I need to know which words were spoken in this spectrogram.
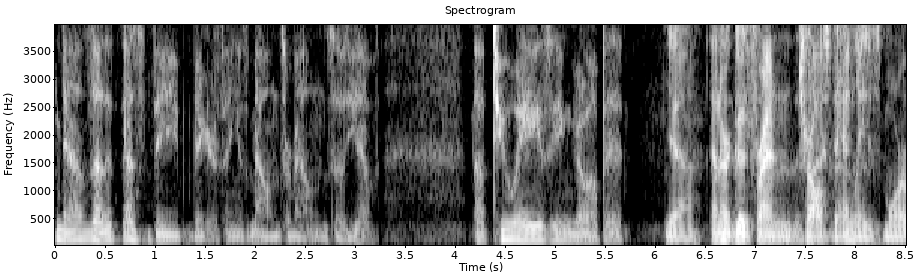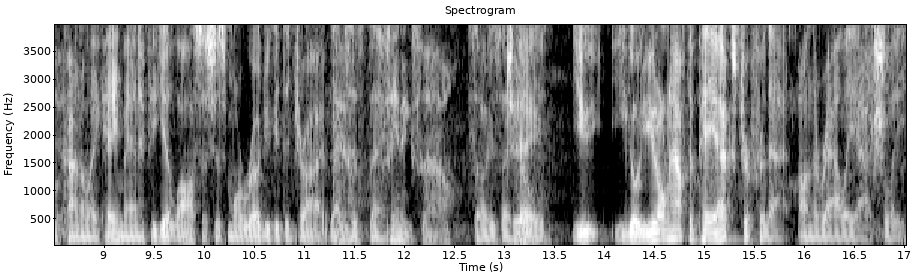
yeah, that's, the that's the bigger thing is mountains are mountains. So you have about two ways you can go up it. Yeah. And our good friend the Charles Stanley roads. is more of kind of like, hey man, if you get lost, it's just more road you get to drive. That's Yeah, his thing. Scenic style. So he's like, Chill. hey, you you go, you don't have to pay extra for that on the rally. Actually,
